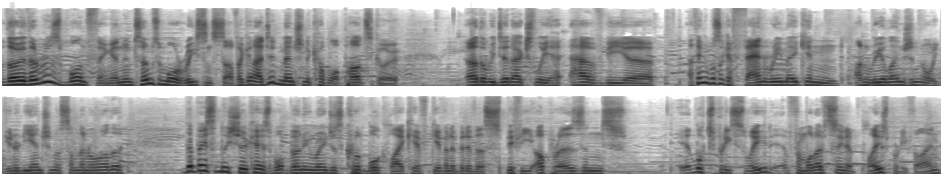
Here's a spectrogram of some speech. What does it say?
Though there is one thing, and in terms of more recent stuff, again, I did mention a couple of parts ago, uh, that we did actually ha have the, uh, I think it was like a fan remake in Unreal Engine or Unity Engine or something or other, that basically showcased what Burning Rangers could look like if given a bit of a spiffy upres, and it looks pretty sweet. From what I've seen, it plays pretty fine.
